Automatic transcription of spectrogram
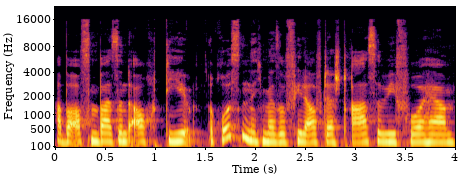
Aber offenbar sind auch die Russen nicht mehr so viel auf der Straße wie vorher.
